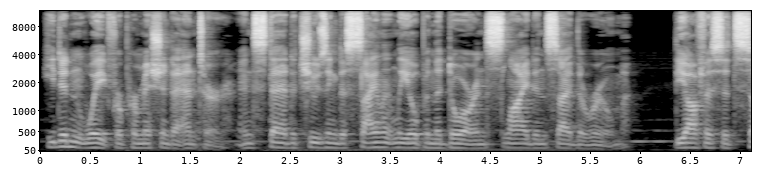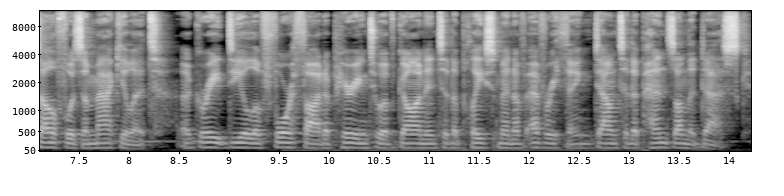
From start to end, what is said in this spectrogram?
He didn't wait for permission to enter, instead choosing to silently open the door and slide inside the room. The office itself was immaculate, a great deal of forethought appearing to have gone into the placement of everything down to the pens on the desk.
